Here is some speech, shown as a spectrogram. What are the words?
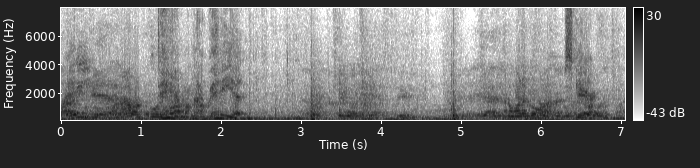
Ready? One hour before we Damn. I'm not ready yet. I don't want to go on. I'm scared.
